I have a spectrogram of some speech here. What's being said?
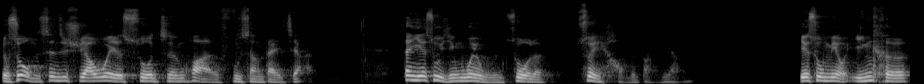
有时候我们甚至需要为了说真话而付上代价。但耶稣已经为我们做了最好的榜样。耶稣没有迎合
